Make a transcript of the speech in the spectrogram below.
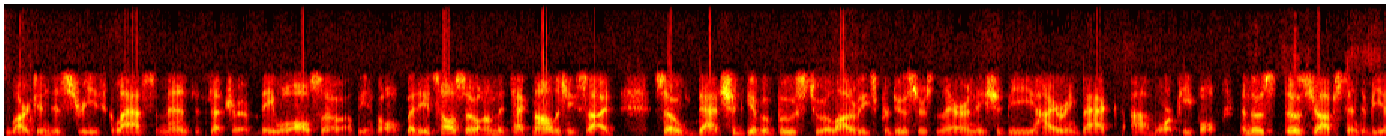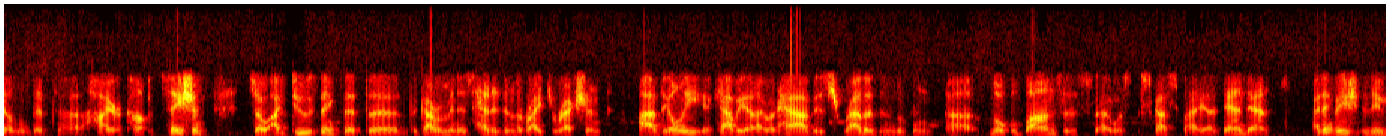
large industries, glass, cement, etc., they will also be involved. But it's also on the technology side, so that should give a boost to a lot of these producers in there, and they should be hiring back uh, more people. And those those jobs tend to be a little bit uh, higher compensation. So I do think that the the government is headed in the right direction. Uh, the only caveat I would have is rather than looking uh, local bonds, as uh, was discussed by uh, Dan Dan, I think they, sh- they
